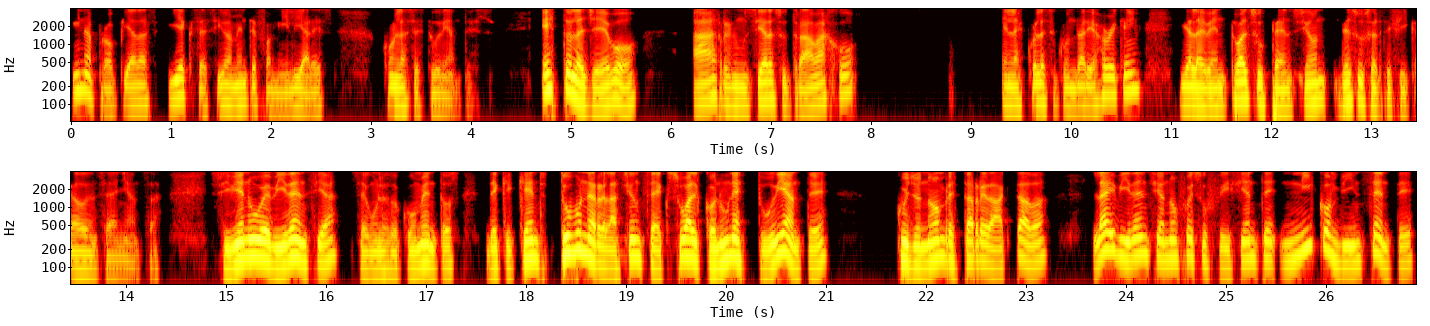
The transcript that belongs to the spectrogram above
inapropiadas y excesivamente familiares con las estudiantes. Esto la llevó a renunciar a su trabajo en la escuela secundaria Hurricane y a la eventual suspensión de su certificado de enseñanza. Si bien hubo evidencia, según los documentos, de que Kent tuvo una relación sexual con un estudiante cuyo nombre está redactado, la evidencia no fue suficiente ni convincente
